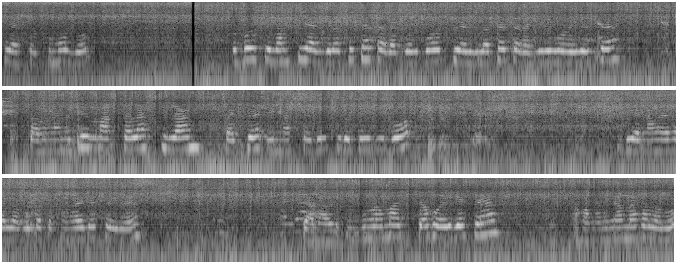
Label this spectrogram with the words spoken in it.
পেঁয়াজটা একটু মজো বলছিলাম পেঁয়াজগুলো একটু চাটারা করব, পেঁয়াজগুলো চাটারাগিরি হয়ে গেছে। তখন আমি যে মাছটা লাগছিলাম তাকে এই মাছটা দিয়ে পুরো দিয়ে দিব। দিয়ে ফেলাবো কতক্ষণ আমার গুঁড়ো মাছটা হয়ে গেছে। আমি ফেলাবো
